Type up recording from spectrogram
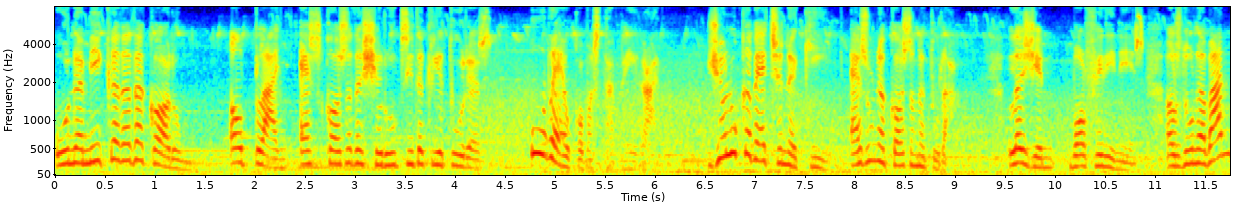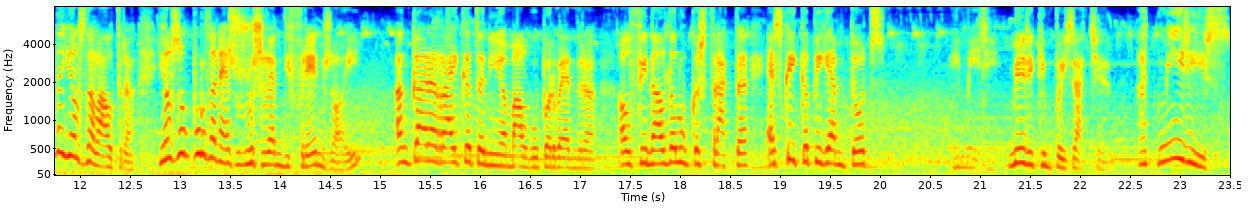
Una mica de decòrum. El plany és cosa de xerucs i de criatures. Ho veu com està neigant. Jo el que veig aquí és una cosa natural. La gent vol fer diners, els d'una banda i els de l'altra. I els empordanesos no serem diferents, oi? Encara rai que teníem alguna per vendre. Al final de lo que es tracta és que hi capiguem tots. I miri, miri quin paisatge. Admiris!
